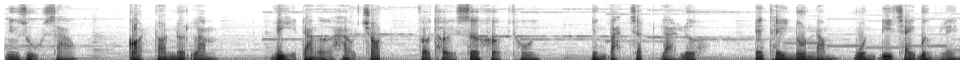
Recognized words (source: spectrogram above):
Nhưng dù sao Còn non nớt lắm, Vì đang ở hào chót Vào thời sơ khởi thôi, Nhưng bản chất là lửa, Nên thấy nôn nóng muốn đi cháy bừng lên.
